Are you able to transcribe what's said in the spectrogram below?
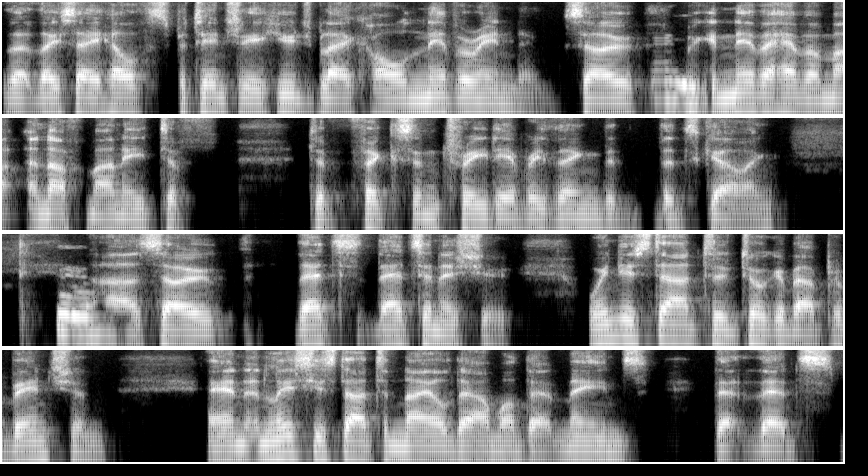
that they say health's potentially a huge black hole, never ending. So mm-hmm. we can never have enough money to to fix and treat everything that, that's going. Mm. Uh, so that's that's an issue. When you start to talk about prevention, and unless you start to nail down what that means, that that's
